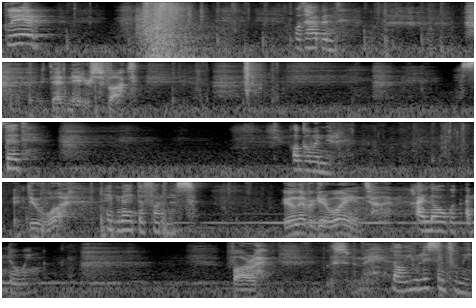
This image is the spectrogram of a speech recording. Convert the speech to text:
Clear! What happened? Detonator's fucked. It's dead. I'll go in there. And do what? Ignite the furnace. We'll never get away in time. I know what I'm doing. Farah, listen to me. No, you listen to me.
